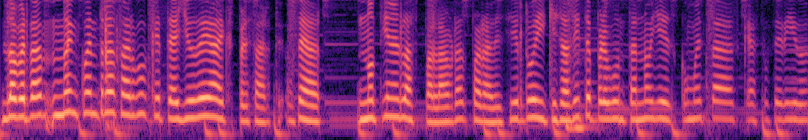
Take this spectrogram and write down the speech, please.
la verdad, no encuentras algo que te ayude a expresarte. O sea, no tienes las palabras para decirlo y quizás si te preguntan, oye, ¿cómo estás? ¿Qué ha sucedido?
